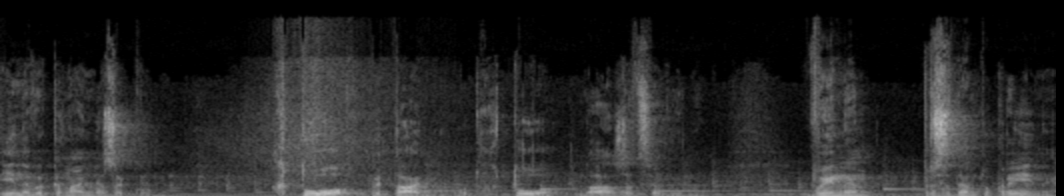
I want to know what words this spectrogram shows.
і невиконання закону. Хто питання? От хто да, за це винен? Винен президент України.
